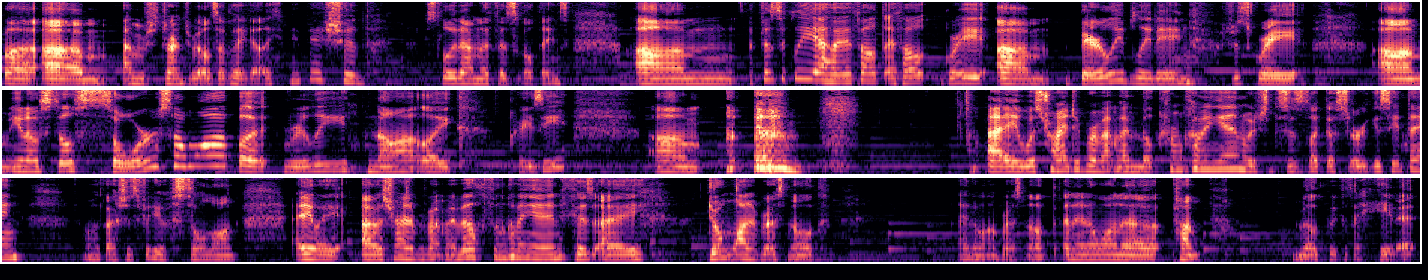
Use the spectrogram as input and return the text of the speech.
But um, i'm just starting to realize okay like maybe i should slow down on the physical things. Um, physically how i felt i felt great. Um, barely bleeding which is great. Um, you know still sore somewhat but really not like crazy. Um, I was trying to prevent my milk from coming in, which this is like a surrogacy thing. Oh my gosh, this video is so long. Anyway, I was trying to prevent my milk from coming in because I don't want to breast milk. I don't want breast milk, and I don't want to pump milk because I hate it.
